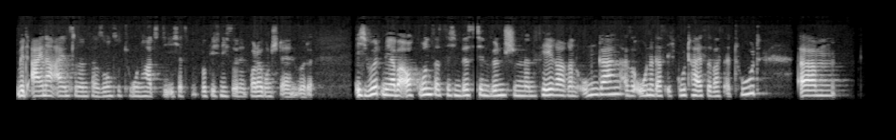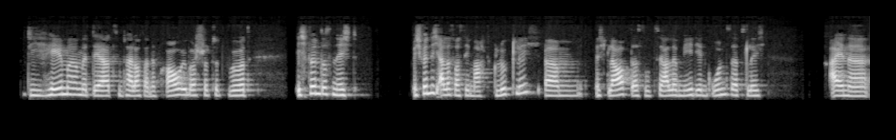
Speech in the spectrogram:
mit einer einzelnen Person zu tun hat, die ich jetzt wirklich nicht so in den Vordergrund stellen würde. Ich würde mir aber auch grundsätzlich ein bisschen wünschen, einen faireren Umgang, also ohne dass ich gutheiße, was er tut. Ähm, die Häme, mit der zum Teil auch seine Frau überschüttet wird. Ich finde es nicht, ich finde nicht alles, was sie macht, glücklich. Ähm, ich glaube, dass soziale Medien grundsätzlich eine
